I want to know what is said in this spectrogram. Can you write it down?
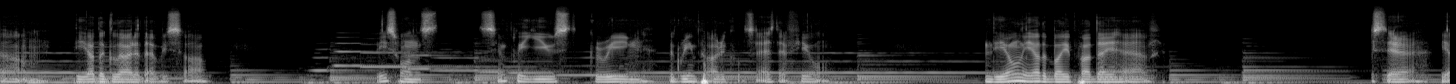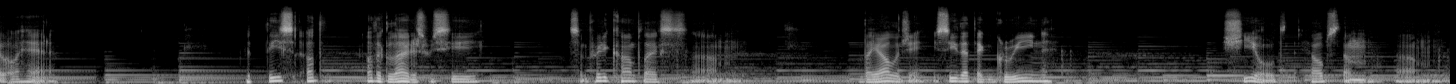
um, the other glider that we saw. These ones simply used green, the green particles as their fuel. And The only other body part they have is their yellow head. But these other, other gliders, we see some pretty complex um, biology. You see that the green shield helps them um,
